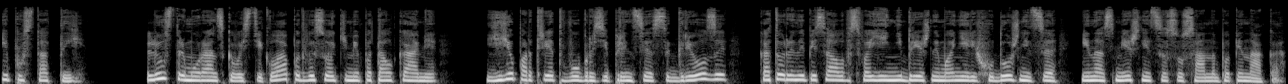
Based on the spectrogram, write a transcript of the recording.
и пустоты люстры муранского стекла под высокими потолками, ее портрет в образе принцессы Грезы, который написала в своей небрежной манере художница и насмешница Сусанна Попинака.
